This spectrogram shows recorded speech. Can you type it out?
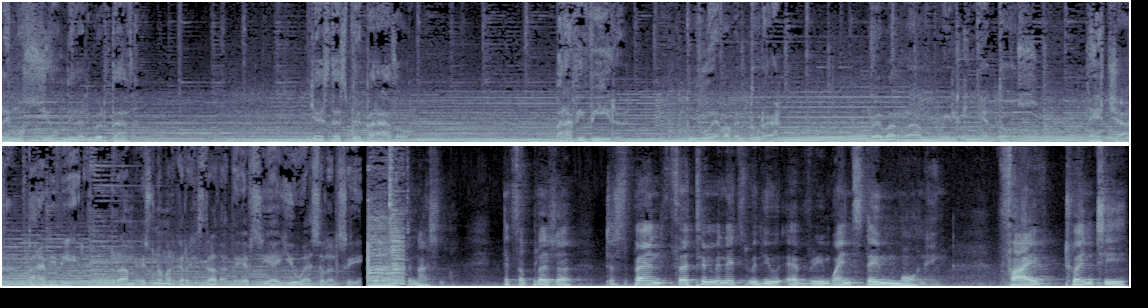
¿La emoción de la libertad? Ya estás preparado para vivir tu nueva aventura. Nueva RAM 1500. Hecha para vivir. RAM es una marca registrada de FCI US LLC. International. It's a pleasure to spend 30 minutes with you every Wednesday morning, 5:20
